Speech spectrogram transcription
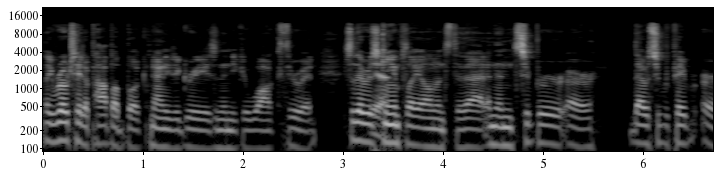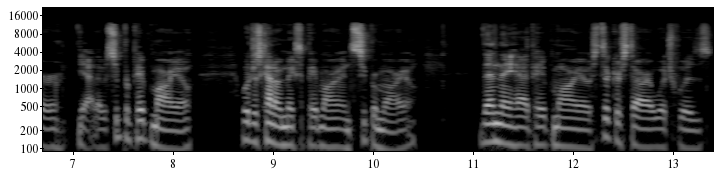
like rotate a pop-up book 90 degrees, and then you could walk through it. So there was Yeah. gameplay elements to that. And then Super, or that was Super Paper, or yeah, that was Super Paper Mario, which was kind of a mix of Paper Mario and Super Mario. Then they had Paper Mario Sticker Star, which was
